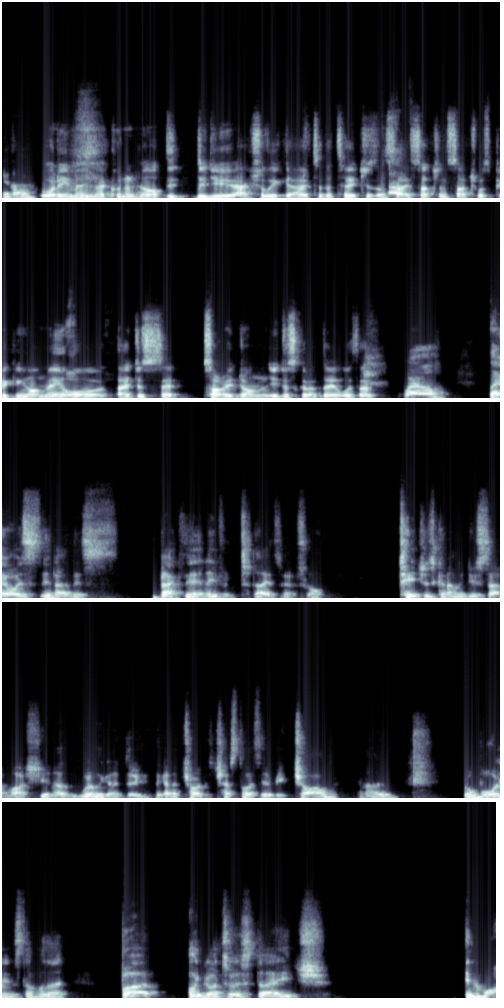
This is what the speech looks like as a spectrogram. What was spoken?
you know. What do you mean they couldn't help? Did, did you actually go to the teachers and say Oh. such and such was picking on me, or they just said, "Sorry, John, you just got to deal with it"? Well, they always, you know, this back then, even today, it's it's all- teachers can only do so much. You know, what are they going to do? They're going to try to chastise every child, you know, or boy and stuff like that. But I got to a stage in my,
